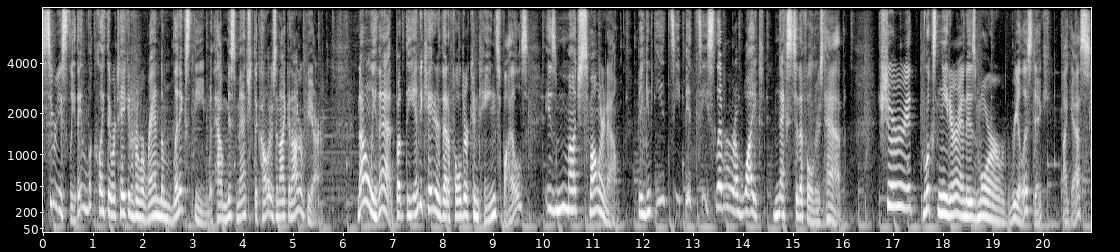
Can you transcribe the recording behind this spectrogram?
Seriously, they look like they were taken from a random Linux theme with how mismatched the colors and iconography are. Not only that, but the indicator that a folder contains files is much smaller now, being an itsy bitsy sliver of white next to the folders tab. Sure, it looks neater and is more realistic, I guess,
